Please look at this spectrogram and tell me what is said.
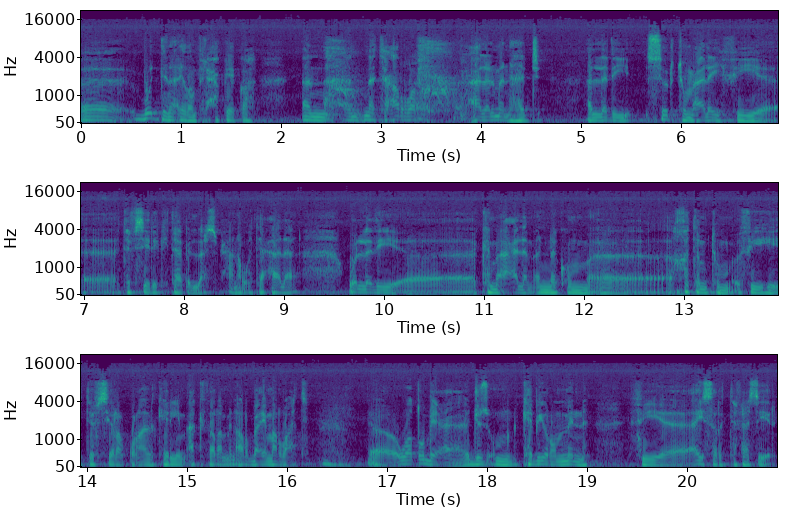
أه، بودنا أيضا في الحقيقة أن نتعرف على المنهج الذي سرتم عليه في آه، تفسير كتاب الله سبحانه وتعالى والذي آه، كما أعلم أنكم ختمتم فيه تفسير القرآن الكريم أكثر من أربع مرات. وطبع جزء كبير منه. في أيسر التفاسير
